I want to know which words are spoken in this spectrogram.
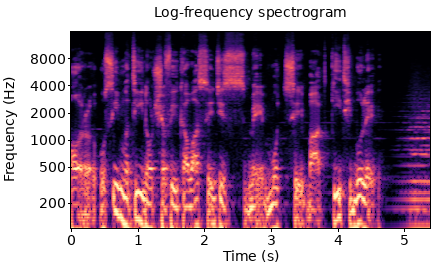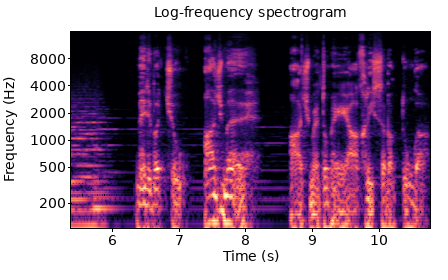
और उसी मतीन और शफीक आवाज़ से जिसमें मुझसे बात की थी, बोले मेरे बच्चों, आज मैं आज मैं तुम्हें आखिरी सबक दूँगा।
